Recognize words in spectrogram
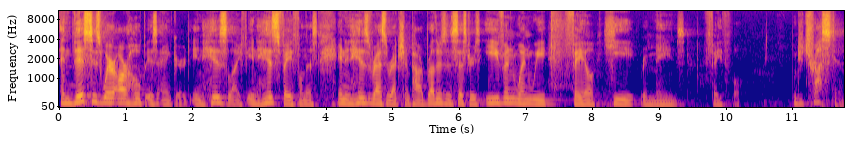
And this is where our hope is anchored in his life, in his faithfulness, and in his resurrection power. Brothers and sisters, even when we fail, he remains faithful? Would you trust him?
